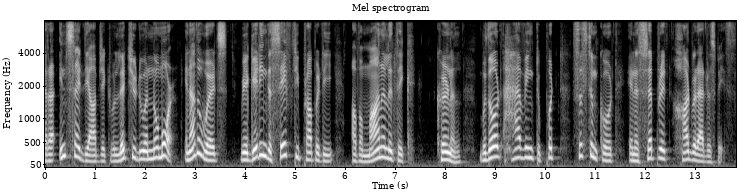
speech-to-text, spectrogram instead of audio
that are inside the object will let you do and no more. In other words, we are getting the safety property of a monolithic kernel without having to put system code in a separate hardware address space.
